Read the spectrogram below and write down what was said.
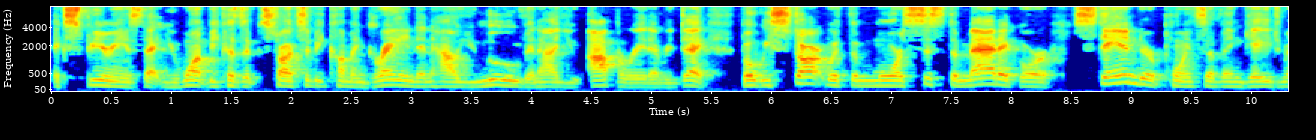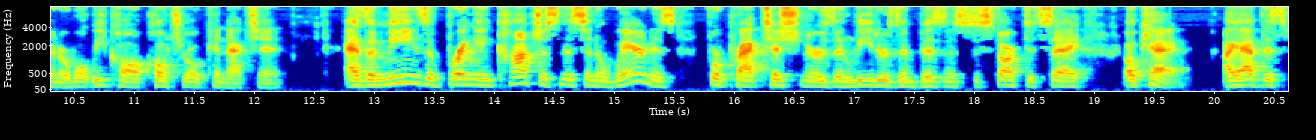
experience that you want because it starts to become ingrained in how you move and how you operate every day. But we start with the more systematic or standard points of engagement or what we call cultural connection as a means of bringing consciousness and awareness for practitioners and leaders in business to start to say, okay, I have this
